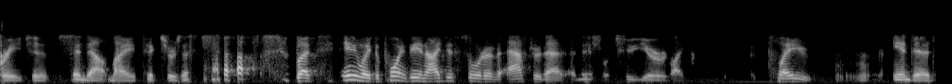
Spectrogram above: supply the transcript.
free to send out my pictures and stuff. but anyway, the point being, I just sort of after that initial two-year like play ended,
